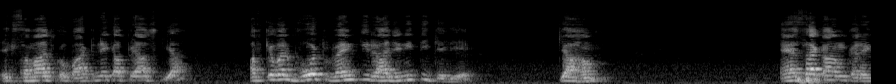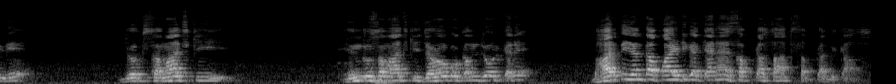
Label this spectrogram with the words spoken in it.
एक समाज को बांटने का प्रयास किया। अब केवल वोट बैंक की राजनीति के लिए क्या हम ऐसा काम करेंगे जो समाज की, हिंदू समाज की जड़ों को कमज़ोर करे? भारतीय जनता पार्टी का कहना है, सबका साथ, सबका विकास।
